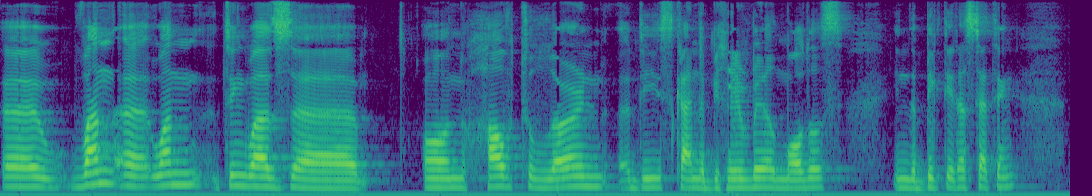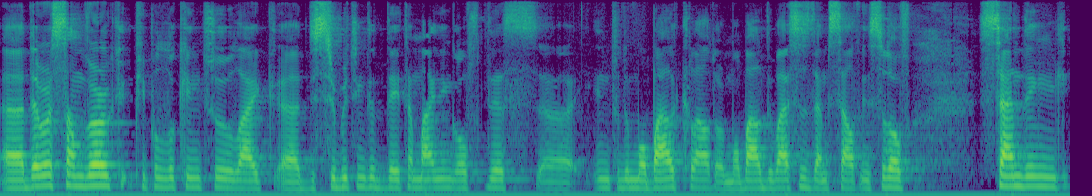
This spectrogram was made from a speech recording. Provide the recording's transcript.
uh, one, uh, one thing was uh, on how to learn these kind of behavioral models in the big data setting. Uh, there was some work, people looking to like uh, distributing the data mining of this uh, into the mobile cloud or mobile devices themselves instead of sending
